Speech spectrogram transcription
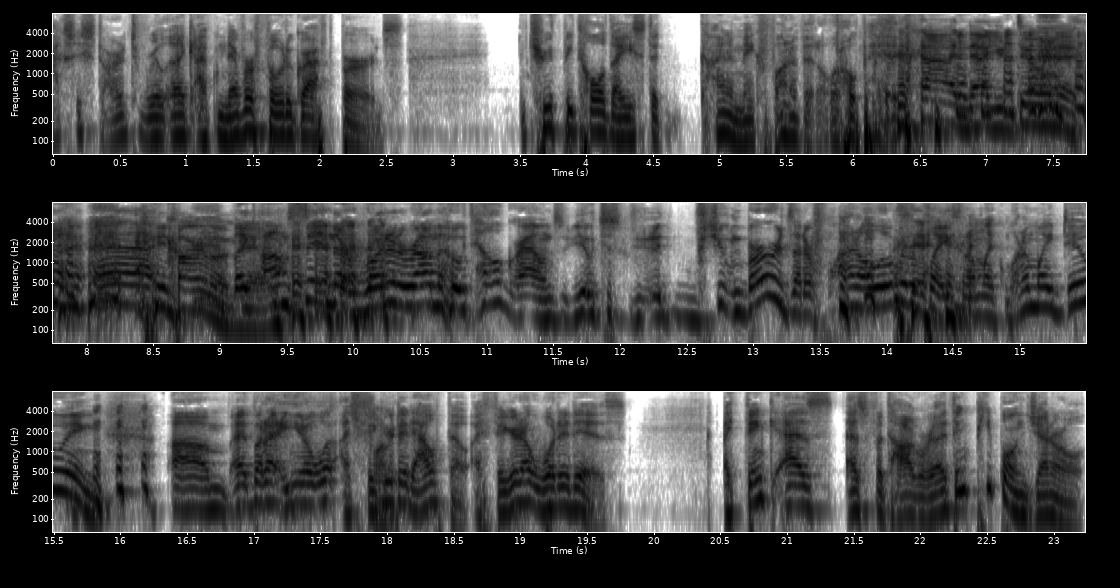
actually started to really like I've never photographed birds. Truth be told, I used to kind of make fun of it a little bit. now you're doing it. And, Karma, like man. I'm sitting there running around the hotel grounds, you know, just uh, shooting birds that are flying all over the place, and I'm like, what am I doing? Um, but I, you know what? I figured funny. it out though. I figured out what it is. I think as as photographers, I think people in general,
